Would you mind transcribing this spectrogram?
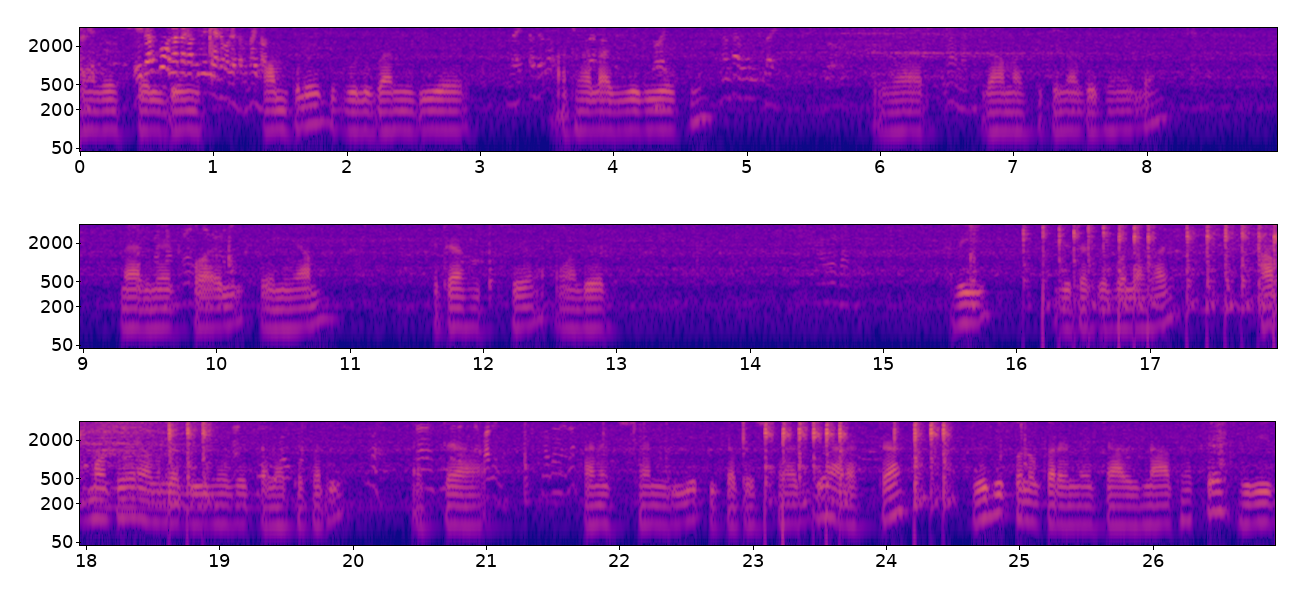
আমাদের সোল্ডিং কমপ্লিট। গ্লুগান দিয়ে আঠা লাগিয়ে দিয়েছি। এবার দাম আছে কিনা দেখে নিলাম। ম্যাগনেট কয়েল প্রিমিয়াম এটা হচ্ছে আমাদের ফ্রি যেটাকে বলা হয়। হাফ মোটর আমরা দুইভাবে চালাতে পারি। একটা কানেকশান দিয়ে পিক আপের সাহায্যে, আর একটা যদি কোনো কারণে চার্জ না থাকে, ফ্রির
